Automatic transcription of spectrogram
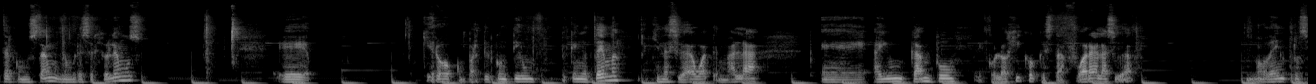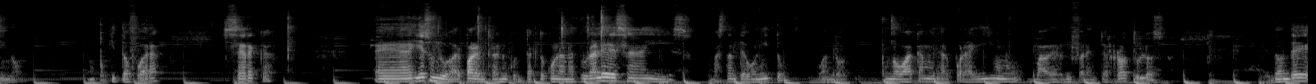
tal? ¿Cómo están? Mi nombre es Sergio Lemos. Eh, quiero compartir contigo un pequeño tema. Aquí en la ciudad de Guatemala eh, hay un campo ecológico que está fuera de la ciudad. No dentro, sino un poquito fuera, cerca. Eh, y es un lugar para entrar en contacto con la naturaleza y es bastante bonito. Cuando uno va a caminar por ahí, uno va a ver diferentes rótulos donde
